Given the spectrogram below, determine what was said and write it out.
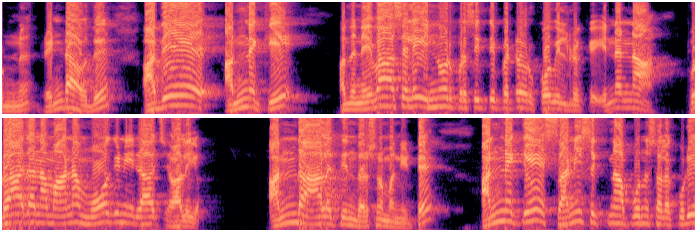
ஒண்ணு. ரெண்டாவது அதே அன்னைக்கு அந்த நெவாசிலே இன்னொரு பிரசித்தி பெற்ற ஒரு கோவில் இருக்கு. என்னன்னா புராதனமான மோகினி ராஜ் ஆலயம். அந்த ஆலயத்தின் தரிசனம் பண்ணிட்டு அன்னைக்கே சனி சிக்னாப்புன்னு சொல்லக்கூடிய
